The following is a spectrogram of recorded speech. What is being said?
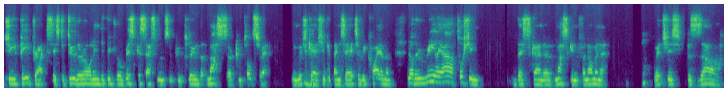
GP practices to do their own individual risk assessments and conclude that masks are compulsory. In which mm-hmm. case, you could then say it's a requirement. No, they really are pushing this kind of masking phenomena which is bizarre.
